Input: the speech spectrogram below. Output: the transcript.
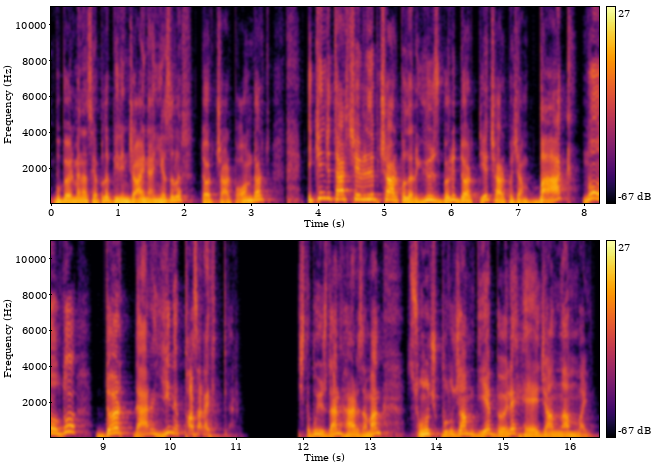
Bu bölme nasıl yapılır? Birinci aynen yazılır. 4 çarpı 14. İkinci ters çevrilip çarpılır. 100 bölü 4 diye çarpacağım. Bak ne oldu? 4'ler yine pazara gittiler. İşte bu yüzden her zaman sonuç bulacağım diye böyle heyecanlanmayın.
